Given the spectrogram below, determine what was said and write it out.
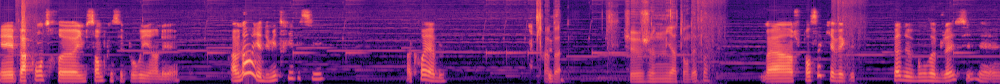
Et par contre, euh, il me semble que c'est pourri hein, les. Ah non, il y a du mithril ici. Incroyable. Ah bah, je, je ne m'y attendais pas. Bah, je pensais qu'il y avait pas de bons objets ici, mais.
